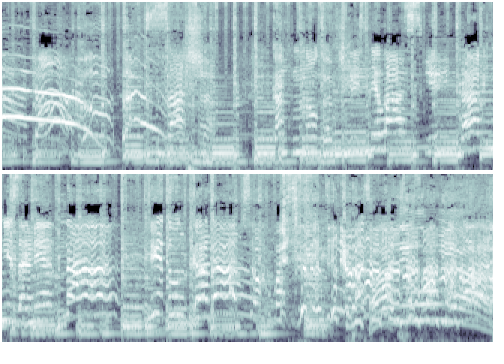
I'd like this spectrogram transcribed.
Саша, как много в жизни ласки Как незаметно. Идут года, все, хватит. Это невозможно.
